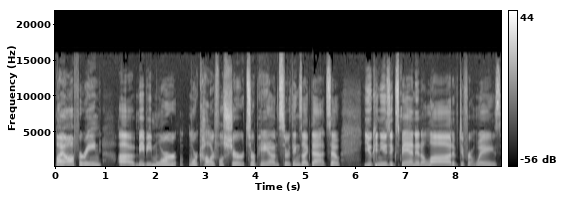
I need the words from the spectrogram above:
by offering uh, maybe more more colorful shirts or pants or things like that. So you can use expand in a lot of different ways.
